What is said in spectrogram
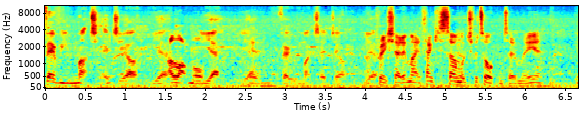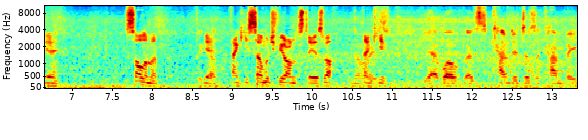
Very much edgier. Yeah. A lot more. Yeah. Yeah. Yeah. Very much edgier. I appreciate it, mate. Thank you so much for talking to me. Yeah. Yeah. Solomon. Big Yeah. man. Thank you so much for your honesty as well. No Thank worries. you. Yeah. Well, as candid as I can be.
